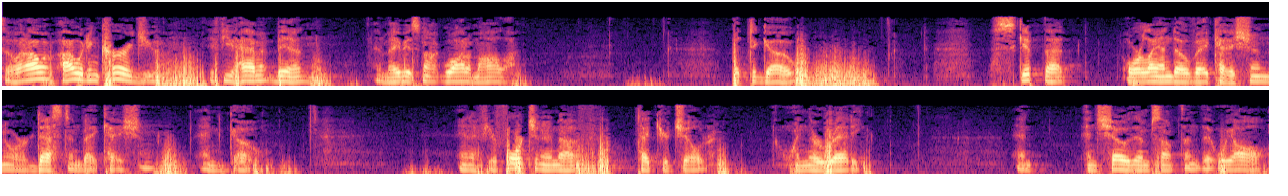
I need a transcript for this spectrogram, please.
So I, I would encourage you, if you haven't been, and maybe it's not Guatemala, but to go. Skip that Orlando vacation or Destin vacation and go. And if you're fortunate enough, take your children when they're ready and and show them something that we all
